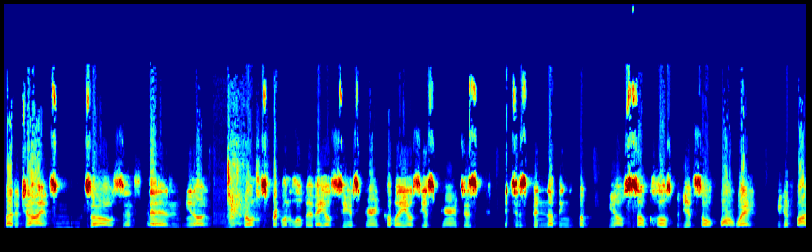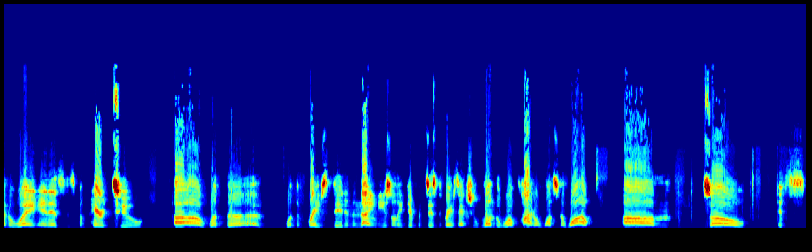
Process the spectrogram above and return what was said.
by the Giants. Mm. So since then, you know, throwing sprinkling a little bit of ALCS appearance, a couple of ALCS appearances. It's just been nothing but you know so close, but yet so far away you can find a way, in essence, compared to uh, what the what the Braves did in the '90s. Only difference is the Braves actually won the world title once in a while. Um, so it's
